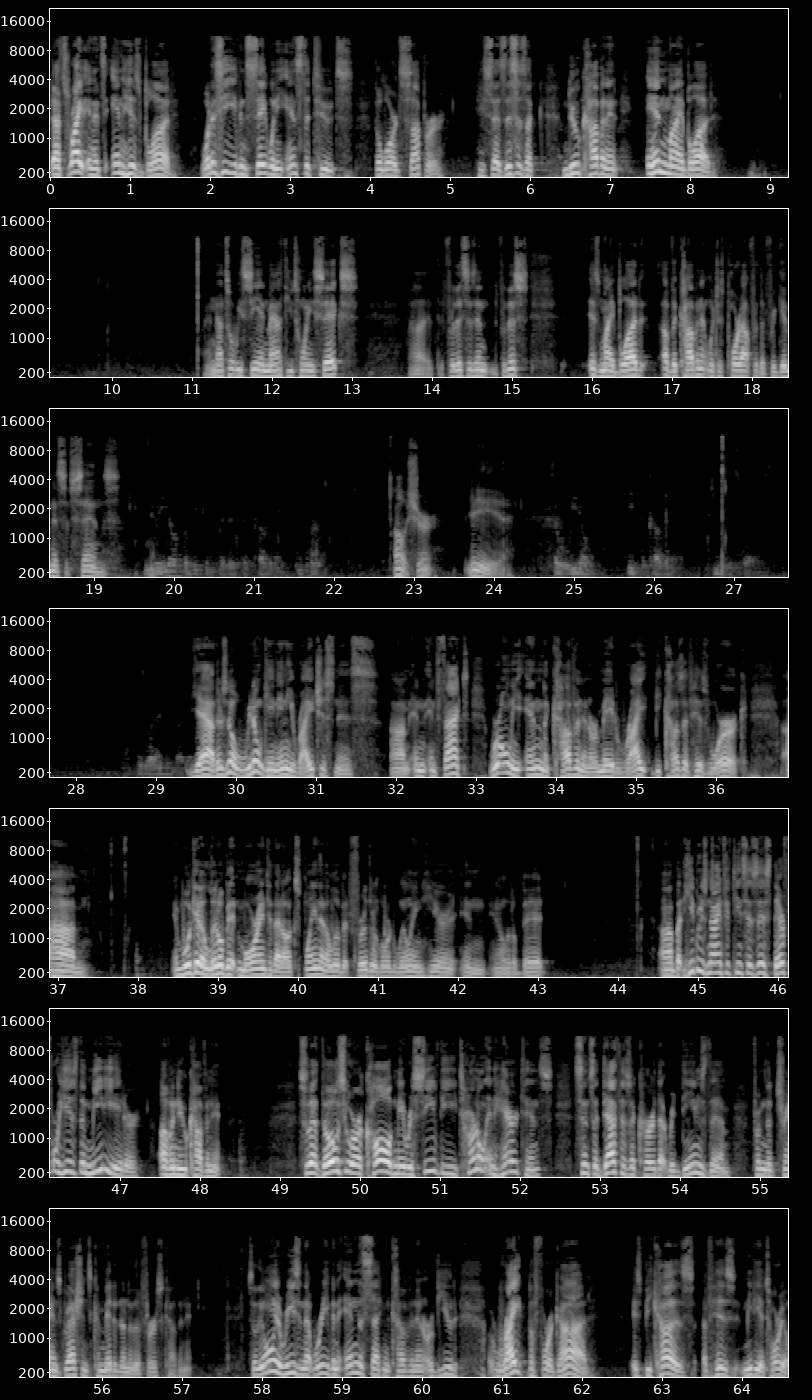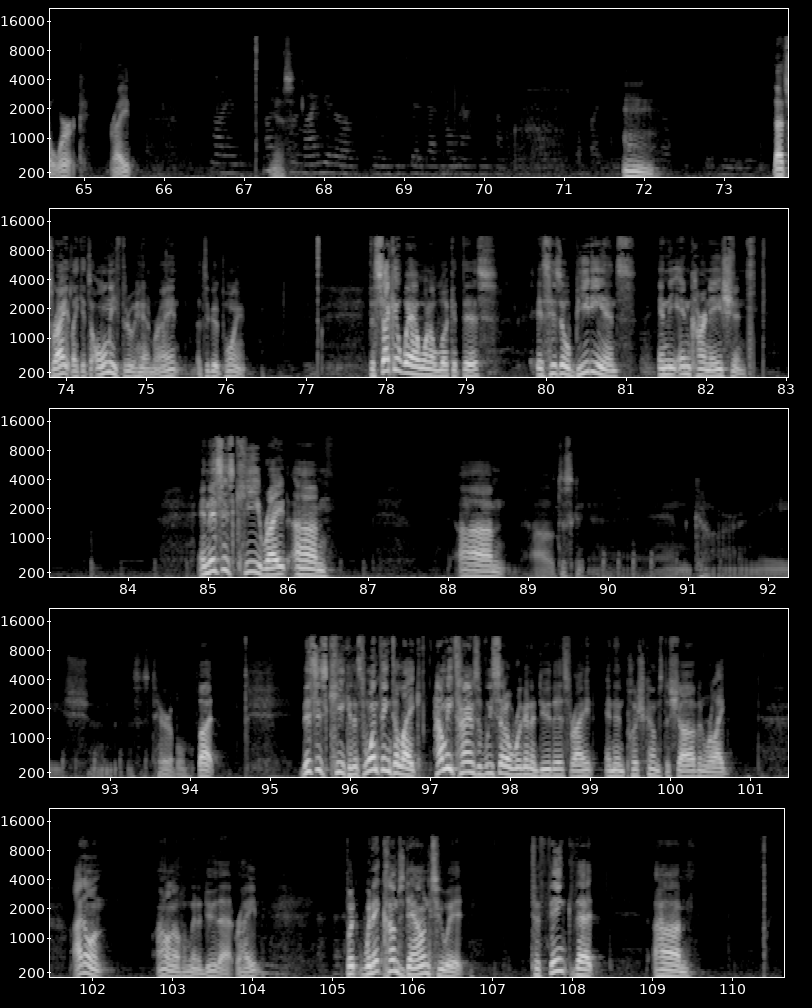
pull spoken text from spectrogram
that's right, and it's in his blood. What does he even say when he institutes the Lord's Supper? He says, This is a new covenant in my blood. And that's what we see in Matthew 26. Uh, for this is in, for this is my blood of the covenant, which is poured out for the forgiveness of sins. Would he also be considered the covenant keeper? Oh, sure. Yeah, yeah, yeah. So we don't keep the covenant. Jesus does. Is what I mean by that. Yeah, there's no, we don't gain any righteousness. Um, and in fact, we're only in the covenant or made right because of his work. Um, and we'll get a little bit more into that. I'll explain that a little bit further, Lord willing, here in, in a little bit. Um, but Hebrews 9:15 says this, therefore he is the mediator of a new covenant, so that those who are called may receive the eternal inheritance, since a death has occurred that redeems them from the transgressions committed under the first covenant. So the only reason that we're even in the second covenant or viewed right before God is because of his mediatorial work, right? Yes. reminded of when he said that no man can come to the Father but by me. Mm. Jesus is mediator. That's right. Like it's only through him, right? That's a good point. The second way I want to look at this is his obedience in the incarnation. And this is key, right? Um, um, I'll just incarnation. This is terrible, but this is key because it's one thing to like. How many times have we said, "Oh, we're going to do this," right? And then push comes to shove, and we're like, "I don't, I don't know if I'm going to do that," right? But when it comes down to it, to think that um,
